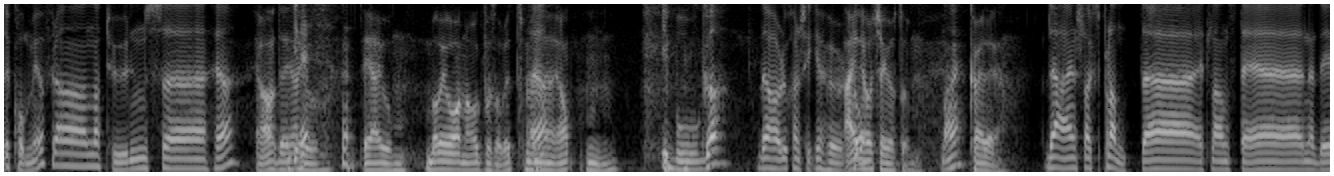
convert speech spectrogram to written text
Det kommer jo fra naturens eh, Ja. Ja, det er Gress. jo, det er jo marihuana òg, for så vidt. Men Ja. ja. ja mm. Iboga. Det har du kanskje ikke hørt om? Nei, det har ikke jeg hørt om. Nei. Hva er det? Det er en slags plante et eller annet sted nede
